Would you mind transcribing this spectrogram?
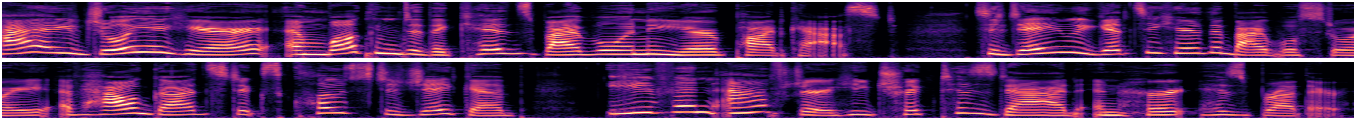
Hi, Julia here, and welcome to the Kids Bible in a Year podcast. Today we get to hear the Bible story of how God sticks close to Jacob even after he tricked his dad and hurt his brother.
